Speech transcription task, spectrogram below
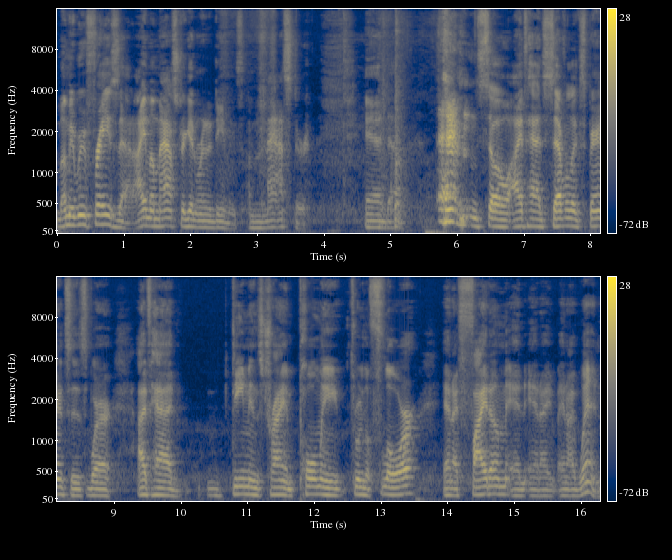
Let me rephrase that. I am a master getting rid of demons. A master, and uh, so I've had several experiences where I've had demons try and pull me through the floor and I fight them and, and I and I win.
